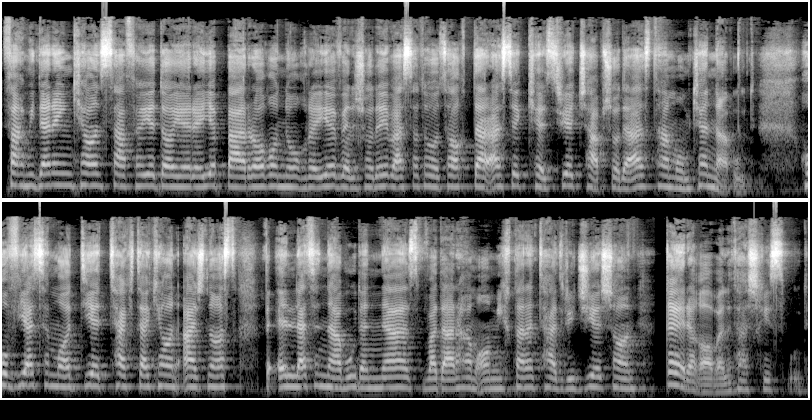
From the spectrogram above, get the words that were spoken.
فهمیدن اینکه آن صفحه دایره براق و نقره ول شده وسط اتاق در اصل کسری چپ شده است هم ممکن نبود. هویت مادی تک تک آن اجناس به علت نبود نظم و در هم آمیختن تدریجیشان غیر قابل تشخیص بود.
